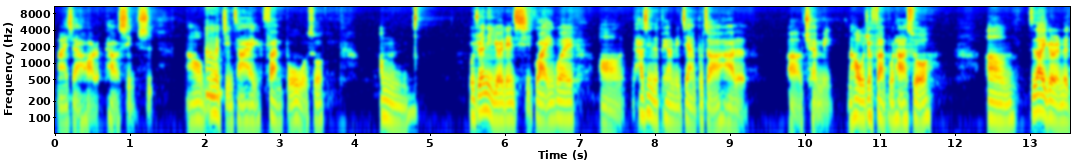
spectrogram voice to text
马来西亚华人，她有姓氏。然后那个警察还反驳我说：“嗯，我觉得你有一点奇怪，因为呃，他是你的朋友，你竟然不知道他的呃全名。”然后我就反驳他说：“嗯，知道一个人的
